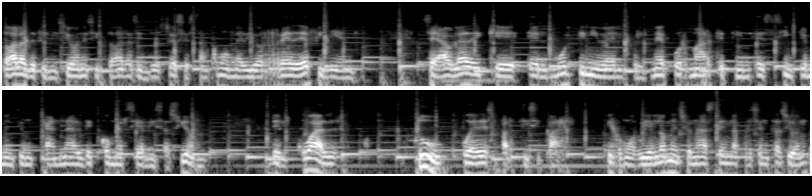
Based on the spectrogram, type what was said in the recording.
todas las definiciones y todas las industrias se están como medio redefiniendo se habla de que el multinivel, el network marketing, es simplemente un canal de comercialización del cual tú puedes participar. Y como bien lo mencionaste en la presentación,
